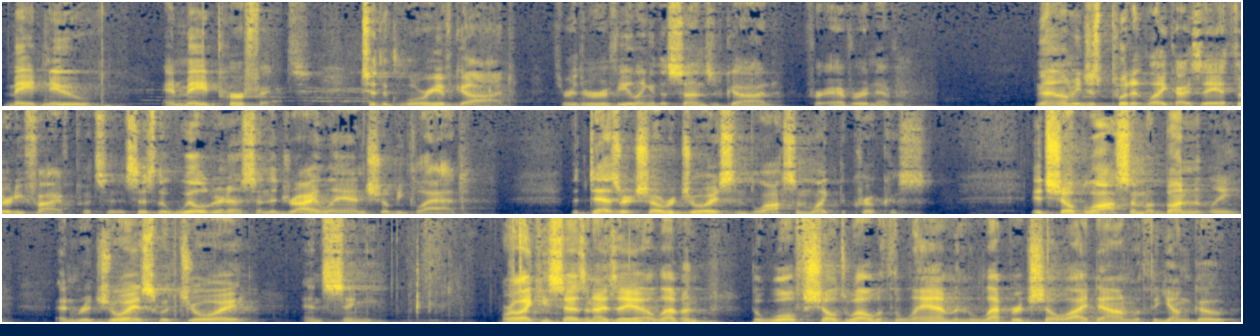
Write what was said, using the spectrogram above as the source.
made new and made perfect to the glory of God through the revealing of the sons of God forever and ever. Now, let me just put it like Isaiah 35 puts it. It says, The wilderness and the dry land shall be glad. The desert shall rejoice and blossom like the crocus. It shall blossom abundantly and rejoice with joy and singing. Or, like he says in Isaiah 11, the wolf shall dwell with the lamb, and the leopard shall lie down with the young goat,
